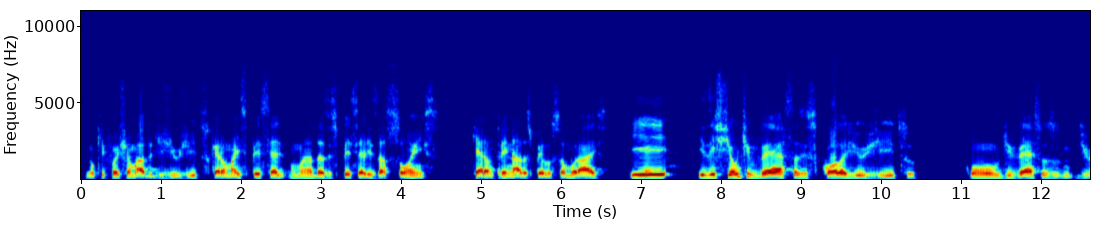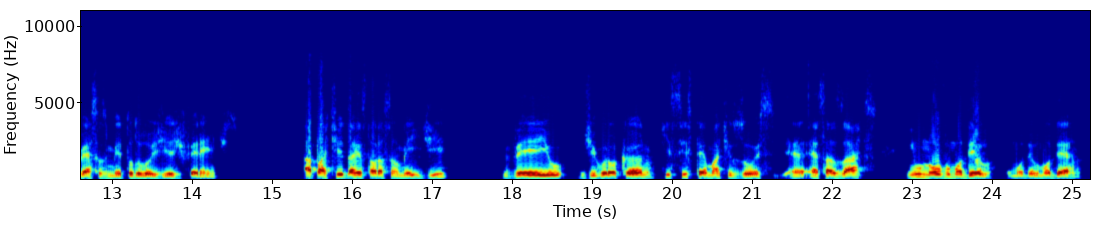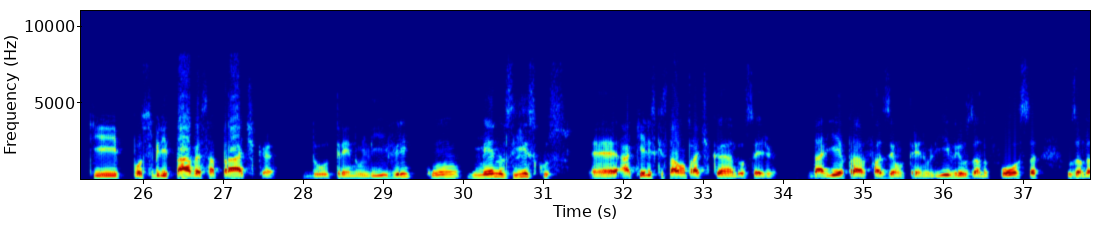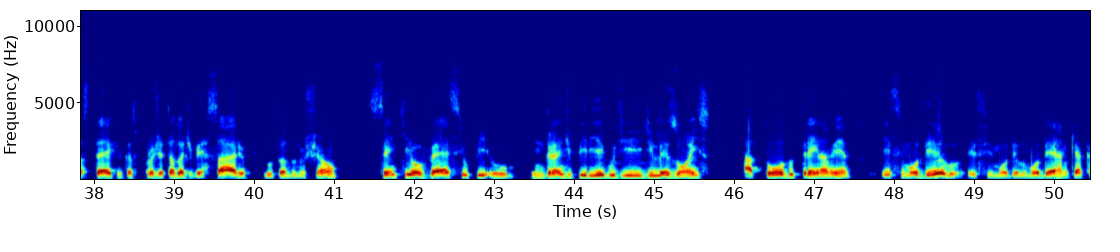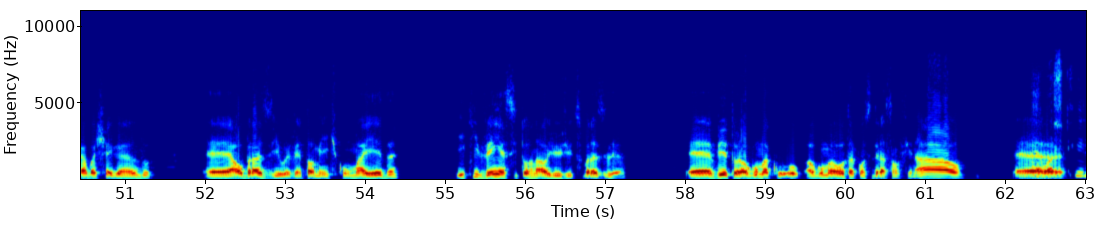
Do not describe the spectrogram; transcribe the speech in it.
no que foi chamado de jiu-jitsu, que era uma, especial, uma das especializações que eram treinadas pelos samurais, e existiam diversas escolas de jiu-jitsu com diversos, diversas metodologias diferentes. A partir da restauração Meiji, veio Jigoro Kano, que sistematizou esse, é, essas artes em um novo modelo, um modelo moderno, que possibilitava essa prática do treino livre com menos riscos é, àqueles que estavam praticando, ou seja, daria para fazer um treino livre usando força, usando as técnicas, projetando o adversário, lutando no chão, sem que houvesse o, o, um grande perigo de, de lesões a todo treinamento. Esse modelo, esse modelo moderno que acaba chegando é, ao Brasil, eventualmente com uma EDA, e que venha se tornar o jiu-jitsu brasileiro. É, Vitor, alguma, alguma outra consideração final? É, eu acho que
